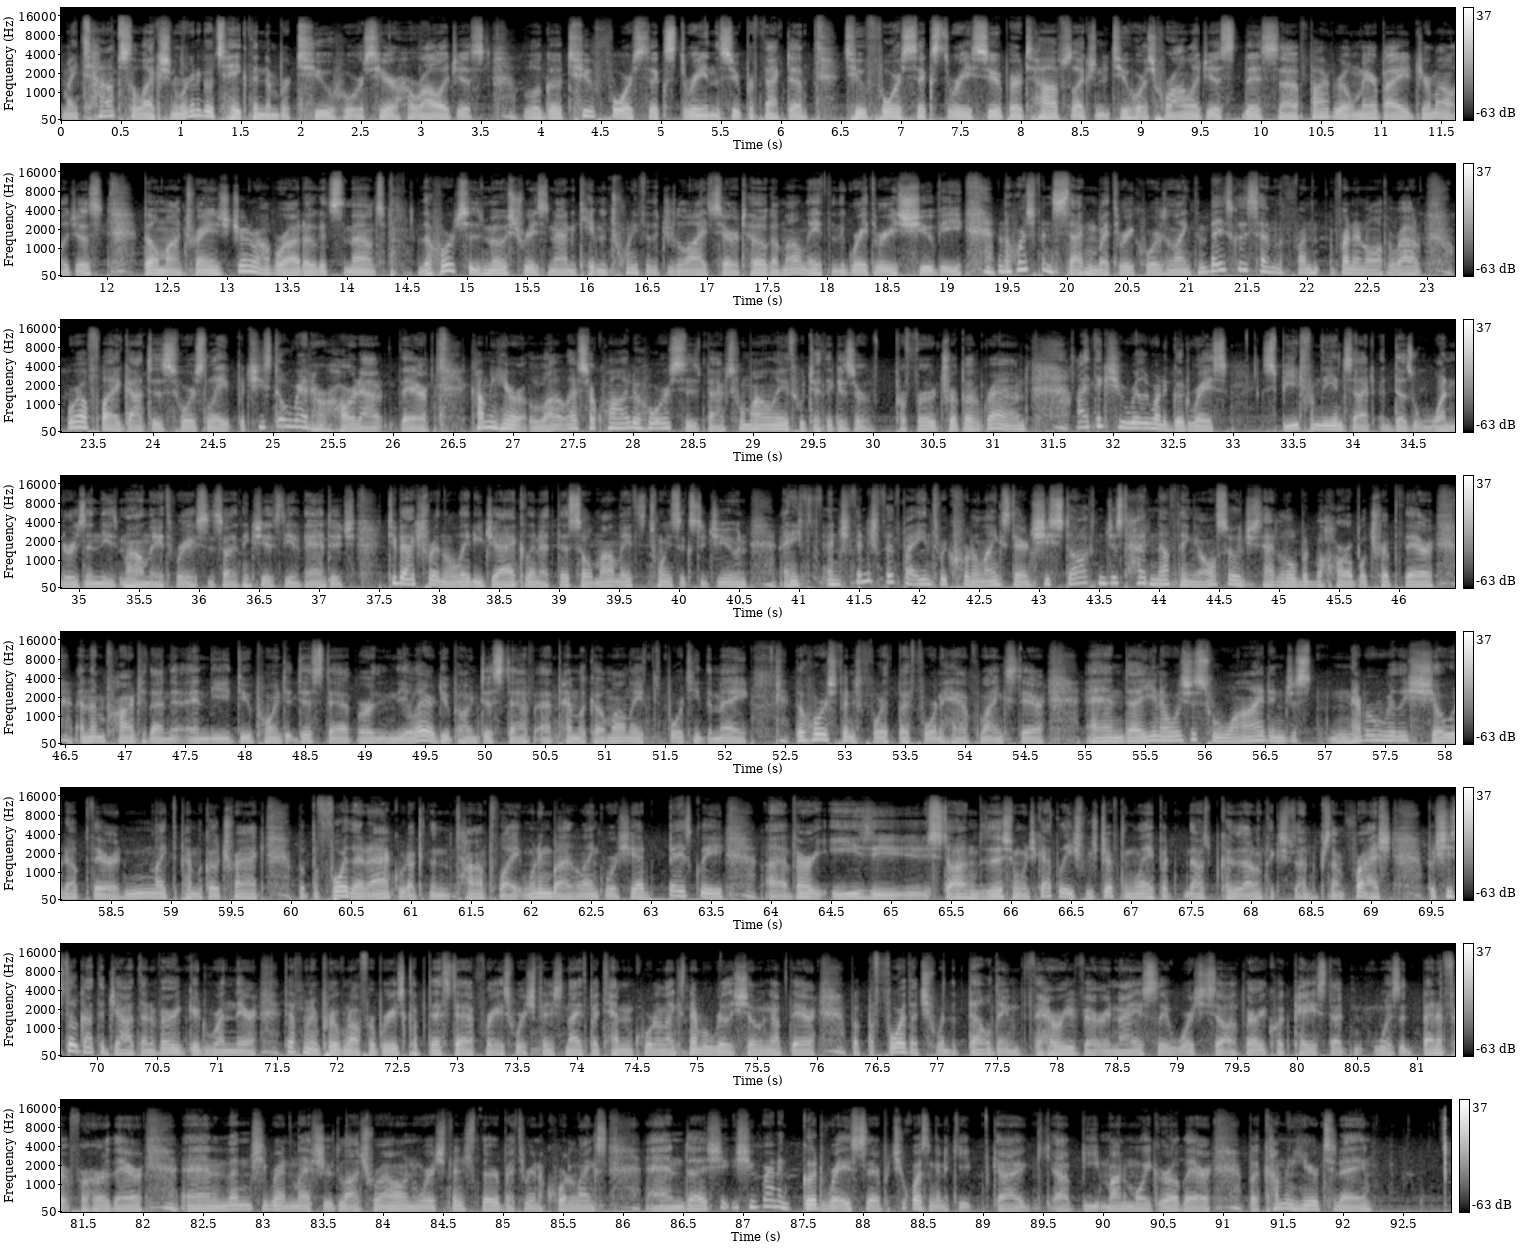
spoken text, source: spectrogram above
my top selection, we're going to go take the number two horse here, Horologist. We'll go 2463 in the Superfecta, 2463 Super. Top selection of two horse Horologist. This uh, five year old mare by Gemologist. Belmont trains. Junior Alvarado gets the mount. The horse's most recent outing came the 25th of July at Saratoga, eighth in the Grade 3 Shuvee. And the horse been second by three quarters in length and basically sat in the front, front end all throughout. Royal Flag got to this horse late, but she still ran her heart out there. Coming here, a lot lesser quality horse is back to a mile eighth, which I think is her preferred trip of ground, I think she really run a good race. Speed from the inside does wonders in these mile and eighth races, so I think she has the advantage. Two back she ran the Lady Jacqueline at Thistle, mile and eighth, 26th of June, and he and she finished fifth by eight and three quarter lengths there, and she stalked and just had nothing. Also, just had a little bit of a horrible trip there, and then prior to that, in the duPont Distaff or in the Allaire duPont Distaff at Pimlico, mile and eighth, 14th of May, the horse finished fourth by four and a half lengths there, and uh, you know was just wide and just never really showed up there. Didn't like the Pimlico track, but before that, Aqueduct in the top flight, winning by a length, where she had basically a very easy starting position. When she got the lead, she was drifting late, but that was because I don't think she was 100% fresh. But she still got the job done. A very good run there. Definitely improving off her Breeders' Cup Distaff race, where she finished ninth by 10 and a quarter lengths, never really showing up there. But before that, she won the Beldame very, very nicely, where she saw a very quick pace that was a benefit for her there. And then she ran last year's La Troienne, where she finished third by three and a quarter lengths. And uh, she, she ran a good race there, but she wasn't going to keep uh, uh, beat Monomoy Girl there. But coming here today,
